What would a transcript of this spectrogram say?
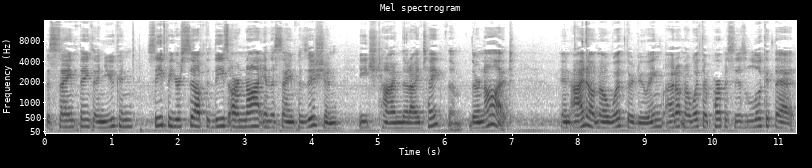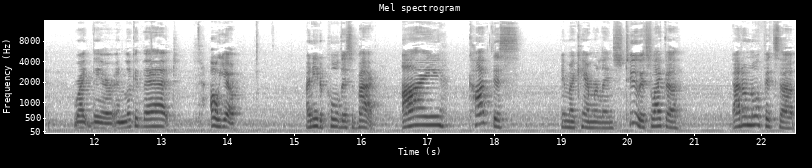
the same things and you can see for yourself that these are not in the same position each time that I take them. They're not. And I don't know what they're doing. I don't know what their purpose is. Look at that right there. And look at that. Oh, yeah. I need to pull this back. I caught this in my camera lens too. It's like a, I don't know if it's a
